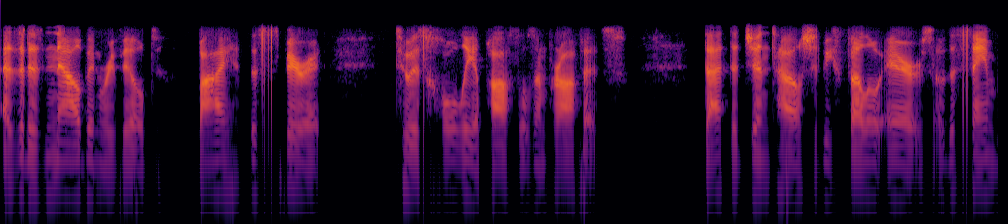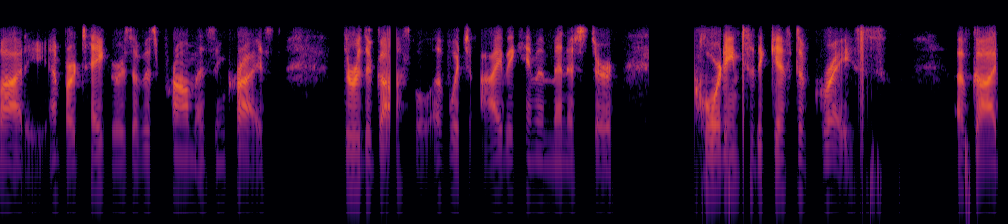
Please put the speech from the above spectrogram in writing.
as it has now been revealed by the Spirit to His holy apostles and prophets." That the Gentiles should be fellow heirs of the same body and partakers of his promise in Christ through the gospel, of which I became a minister according to the gift of grace of God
